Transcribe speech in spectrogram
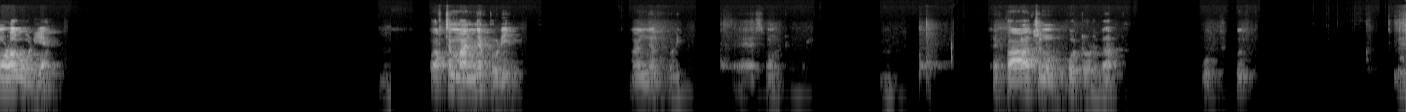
മുളക് പൊടിയ. കുറച്ച് മഞ്ഞപ്പൊടി. മഞ്ഞൾപ്പൊടി. പാകത്തിന് ഉപ്പ് ഇട്ട് കൊടുക്കാം. ഉപ്പ്. ആ,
